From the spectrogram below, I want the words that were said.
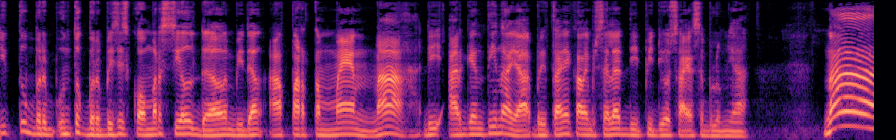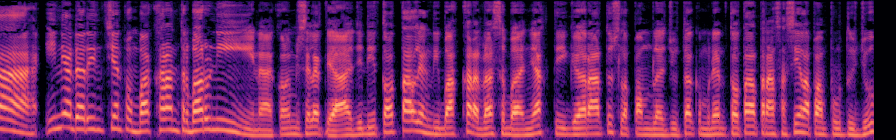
itu ber, untuk berbisnis komersil dalam bidang apartemen. Nah, di Argentina ya, beritanya kalian bisa lihat di video saya sebelumnya. Nah, ini ada rincian pembakaran terbaru nih. Nah, kalau bisa lihat ya, jadi total yang dibakar adalah sebanyak 318 juta, kemudian total transaksinya 87,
